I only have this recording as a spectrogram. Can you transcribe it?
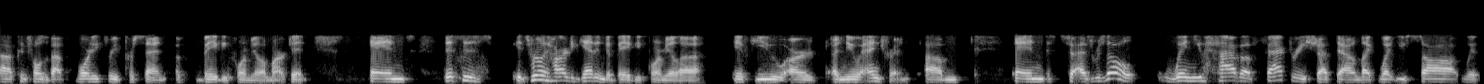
uh, controls about 43% of the baby formula market. And this is, it's really hard to get into baby formula if you are a new entrant. Um, and so as a result, when you have a factory shutdown, like what you saw with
